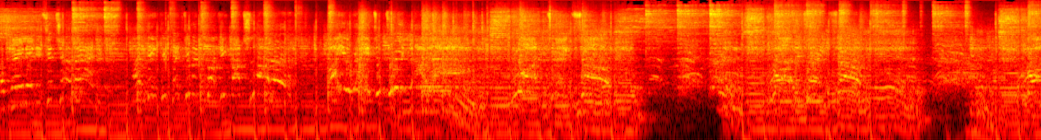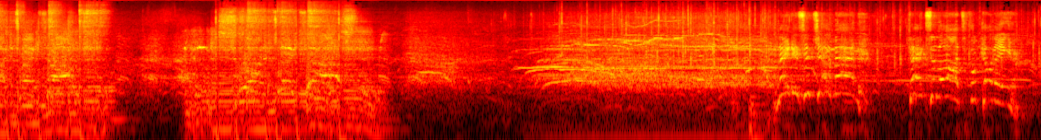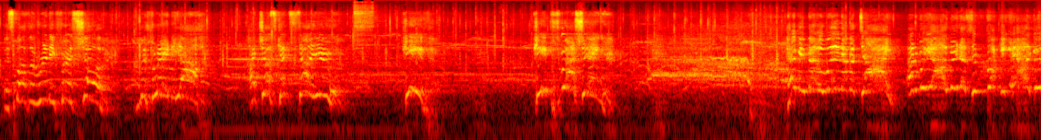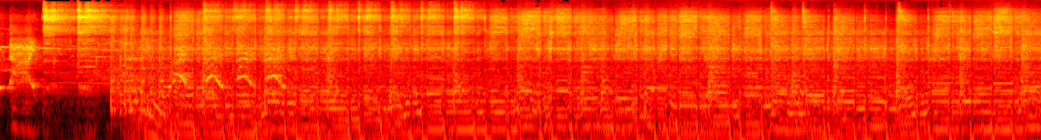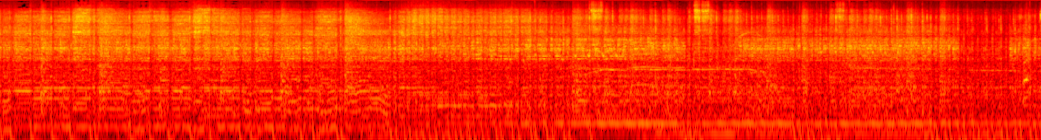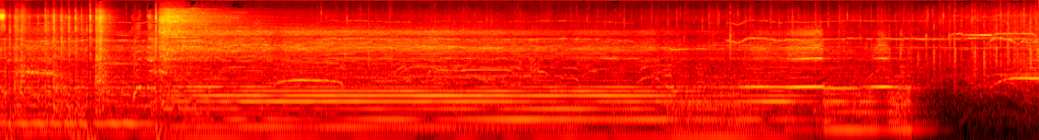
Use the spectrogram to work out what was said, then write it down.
Okay, ladies and gentlemen, I think you can do it fucking much louder. Are you ready to do it louder? One, two, two. and gentlemen, thanks a lot for coming. This was the really first show. Lithuania, I just can tell you, keep, keep smashing. Heavy metal will never die, and we all meet us in fucking hell. Good night.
